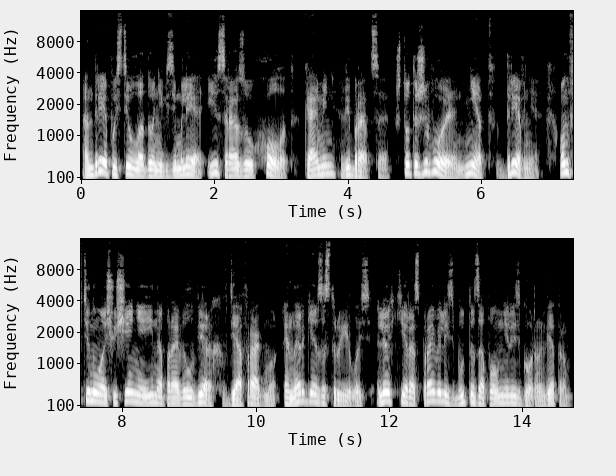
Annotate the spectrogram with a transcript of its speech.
Андрей опустил ладони к земле, и сразу холод, камень, вибрация. Что-то живое, нет, древнее. Он втянул ощущение и направил вверх, в диафрагму. Энергия заструилась. Легкие расправились, будто заполнились горным ветром.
